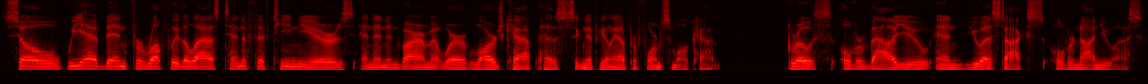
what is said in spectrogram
So we have been for roughly the last 10 to 15 years in an environment where large cap has significantly outperformed small cap, growth over value, and U.S. stocks over non-U.S.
